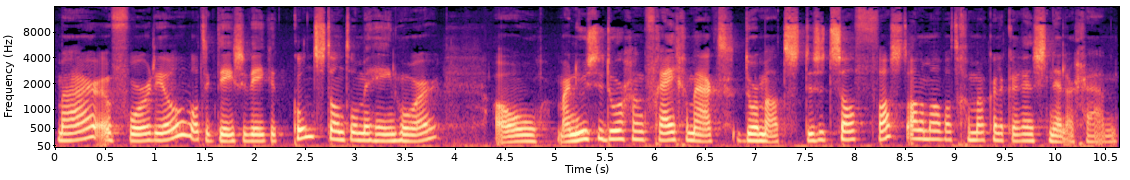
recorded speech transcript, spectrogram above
Maar een voordeel, wat ik deze weken constant om me heen hoor. Oh, maar nu is de doorgang vrijgemaakt door Mats, dus het zal vast allemaal wat gemakkelijker en sneller gaan.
